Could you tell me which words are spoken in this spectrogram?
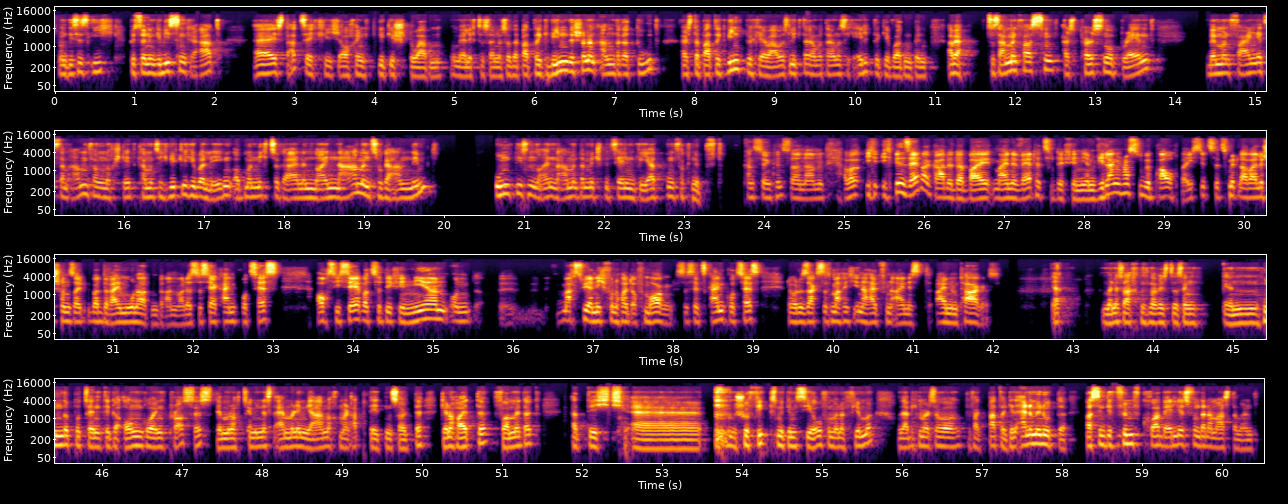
Und dieses Ich bis zu einem gewissen Grad äh, ist tatsächlich auch irgendwie gestorben, um ehrlich zu sein. Also der Patrick Wind ist schon ein anderer Dude, als der Patrick Windbücher war, aber es liegt daran, dass ich älter geworden bin. Aber ja, zusammenfassend als Personal Brand wenn man vor allem jetzt am Anfang noch steht, kann man sich wirklich überlegen, ob man nicht sogar einen neuen Namen sogar annimmt und diesen neuen Namen dann mit speziellen Werten verknüpft. Kannst du einen Künstlernamen nehmen. Aber ich, ich bin selber gerade dabei, meine Werte zu definieren. Wie lange hast du gebraucht? Weil ich sitze jetzt mittlerweile schon seit über drei Monaten dran, weil das ist ja kein Prozess, auch sich selber zu definieren und äh, machst du ja nicht von heute auf morgen. Das ist jetzt kein Prozess, wo du sagst, das mache ich innerhalb von eines, einem Tages. Ja, meines Erachtens nach ist das ein, ein hundertprozentiger ongoing Process, den man auch zumindest einmal im Jahr nochmal updaten sollte. Genau heute, Vormittag, hatte ich äh, schon fix mit dem CEO von meiner Firma und da habe ich mal so gefragt, Patrick, in einer Minute, was sind die fünf Core Values von deiner Mastermind?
